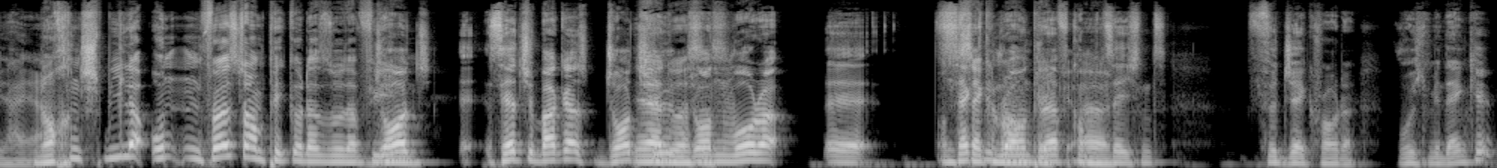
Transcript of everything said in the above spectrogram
ja, ja. noch einen Spieler und einen First-Round-Pick oder so dafür. George, äh, Serge Ibaka, George Hill, Jordan es. Wara, äh, Und Second, Second äh. Compensations für Jay Crowder. Wo ich mir denke,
